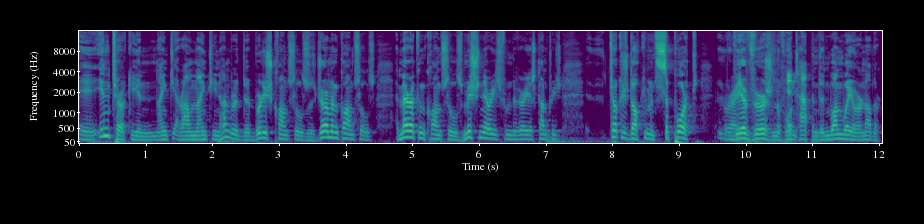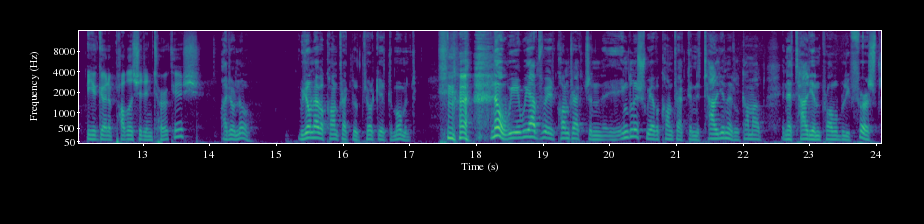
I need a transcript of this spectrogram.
uh, in Turkey in 90, around 1900, the British consuls, the German consuls, American consuls, missionaries from the various countries, Turkish documents support Right. their version of what And- happened in one way or another. Are You're going to publish it in Turkish? I don't know. We don't have a contract with Turkey at the moment. no, we, we have uh, contracts in uh, English. We have a contract in Italian. It'll come out in Italian probably first.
